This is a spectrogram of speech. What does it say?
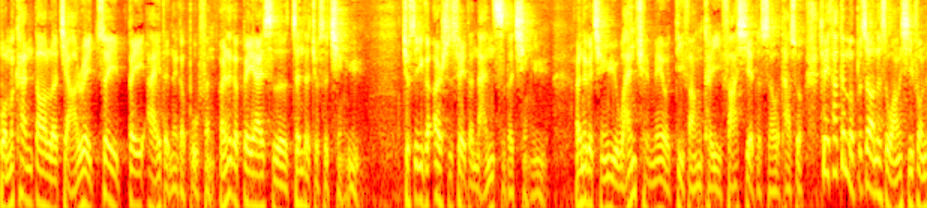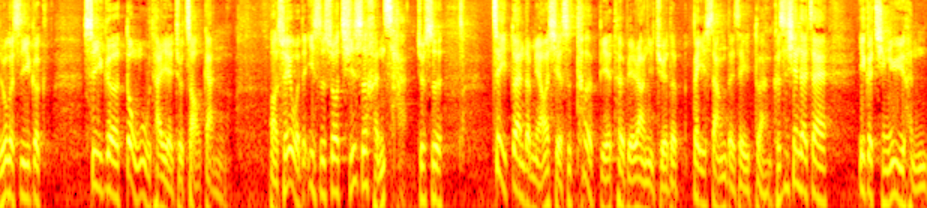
我们看到了贾瑞最悲哀的那个部分，而那个悲哀是真的就是情欲，就是一个二十岁的男子的情欲，而那个情欲完全没有地方可以发泄的时候，他说，所以他根本不知道那是王熙凤。如果是一个是一个动物，他也就照干了。哦，所以我的意思说，其实很惨，就是这一段的描写是特别特别让你觉得悲伤的这一段。可是现在在。一个情欲很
